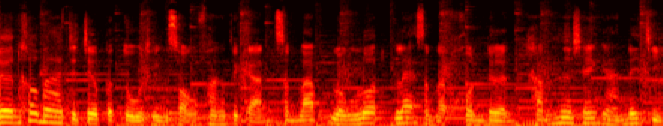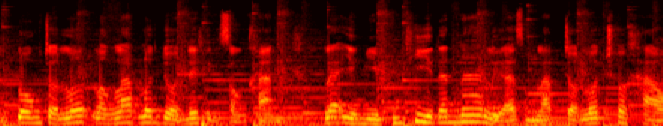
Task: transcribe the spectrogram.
เดินเข้ามาจะเจอประตูถึง 2 ฝั่งติดกันสำหรับลงรถและสำหรับคนเดินทำให้ใช้งานได้จริง ลงจอดรถรองรับรถยนต์ได้ถึง 2 คัน และยังมีพื้นที่ด้านหน้าเหลือสำหรับจอดรถชั่วคราว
